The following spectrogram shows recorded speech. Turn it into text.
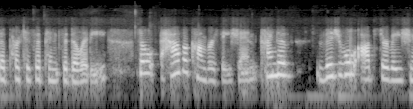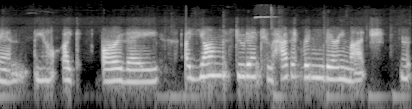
the participant's ability. So have a conversation, kind of visual observation, you know, like are they a young student who hasn't ridden very much? You're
